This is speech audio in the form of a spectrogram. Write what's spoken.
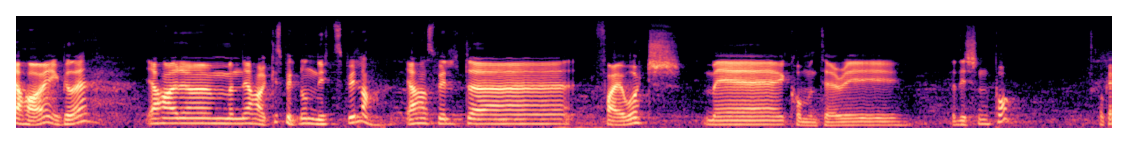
jeg har jo egentlig det. Jeg har, eh, men jeg har ikke spilt noe nytt spill, da. Jeg har spilt uh, Firewatch med commentary edition på. Ok.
